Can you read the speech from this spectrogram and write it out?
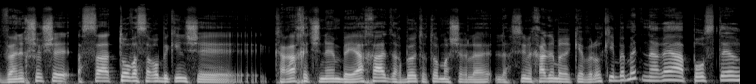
ואני חושב שעשה טוב עשה רוביקין שכרך את שניהם ביחד, הרבה יותר טוב מאשר לשים אחד מהם בהרכב ולא, כי הם באמת נערי הפוסטר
